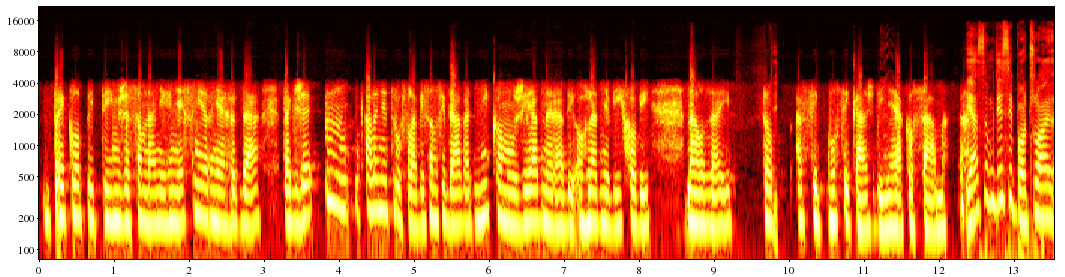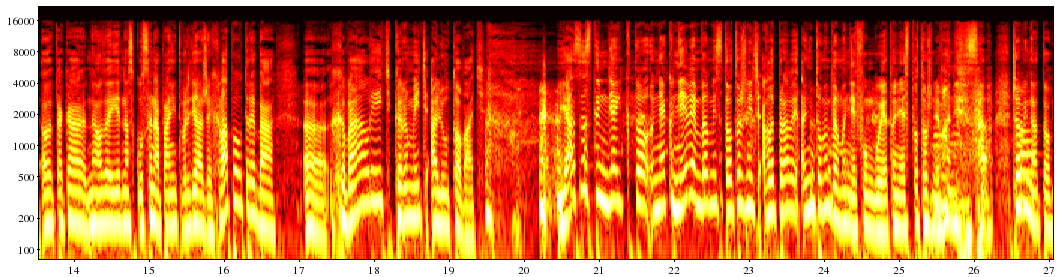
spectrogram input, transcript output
preklopiť tým, že som na nich nesmierne hrdá. Takže, ale netrúfla by som si dávať nikomu žiadne rady ohľadne výchovy. Naozaj to asi musí každý nejako sám. Ja som kde si počula, o, taká naozaj jedna skúsená pani tvrdila, že chlapov treba uh, chváliť, krmiť a ľutovať. Ja sa s tým nejako, nejako neviem veľmi stotožniť, ale práve ani to mi veľmi nefunguje, to nestotožňovanie sa. Čo no, vy na to?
